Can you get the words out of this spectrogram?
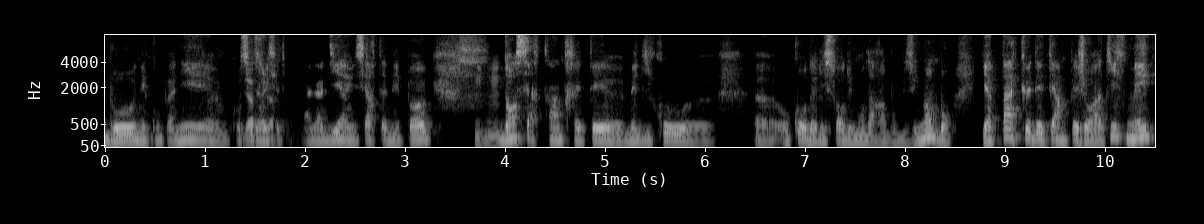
Bone et compagnie, euh, on considérait que c'était une maladie à une certaine époque. Mhm. Dans certains traités euh, médicaux euh, au cours de l'histoire du monde arabo-musulman, bon, il n'y a pas que des termes péjoratifs, mais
